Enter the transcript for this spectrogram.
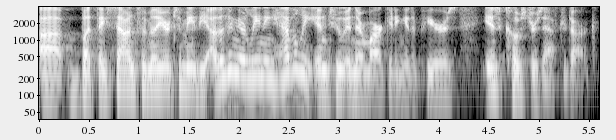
Uh, but they sound familiar to me. The other thing they're leaning heavily into in their marketing, it appears, is Coasters After Dark,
